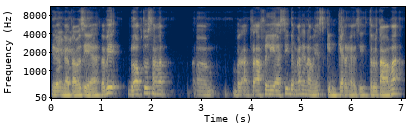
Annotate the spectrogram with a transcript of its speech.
Ya nggak tahu sih ya. Tapi glow up tuh sangat um, terafiliasi dengan yang namanya skincare nggak sih? Terutama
